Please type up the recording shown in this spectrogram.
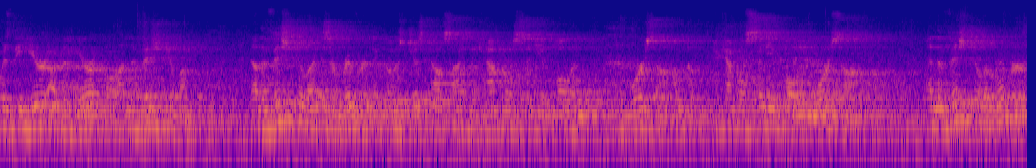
was the year of the miracle on the Vistula. Now the Vistula is a river that goes just outside the capital city of Poland, Warsaw, the capital city of Poland, Warsaw. And the Vistula River,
